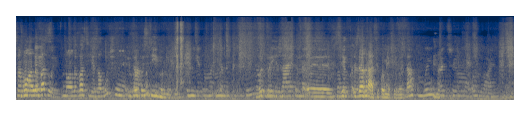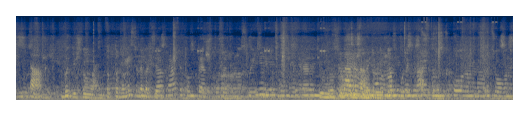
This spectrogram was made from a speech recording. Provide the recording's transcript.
саме Ну, але на вас, території. ну, але у вас є залучення, і ви Так. постійно тут. Ні, ну, ми, ми не працюємо. Ви приїжджаєте е, з як- за графіком якимось, так? Ми працюємо онлайн. Так, виключно онлайн. Тобто по місцю не За графіком теж будуть у нас виїзні так. Тобто у нас буде графік з психологами відпрацьований,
